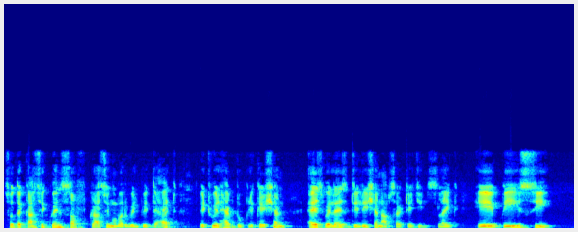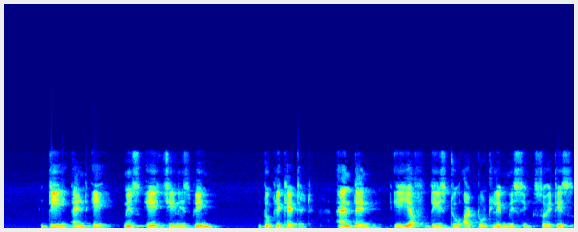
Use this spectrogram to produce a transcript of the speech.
So the consequence of crossing over will be that it will have duplication as well as deletion of certain genes like A, B, C, D and A means A gene is being duplicated and then EF, these two are totally missing. So it is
